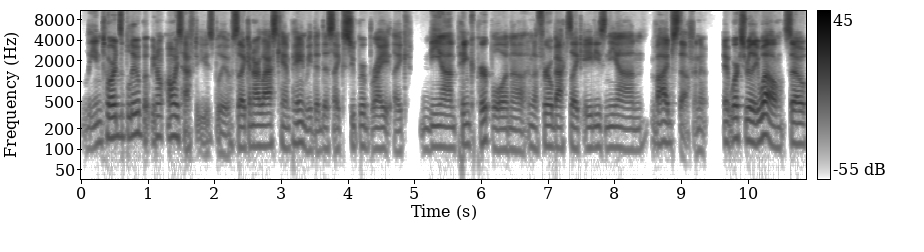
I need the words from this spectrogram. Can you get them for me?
lean towards blue but we don't always have to use blue. So like in our last campaign we did this like super bright like neon pink purple and a, and a throwback to like 80s neon vibe stuff and it it works really well. So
